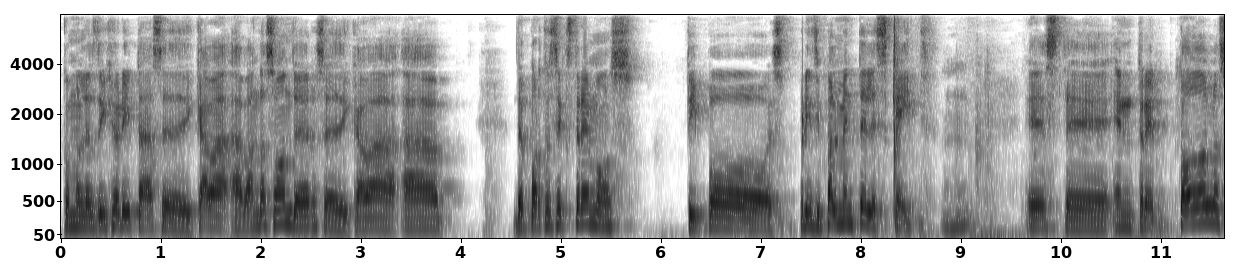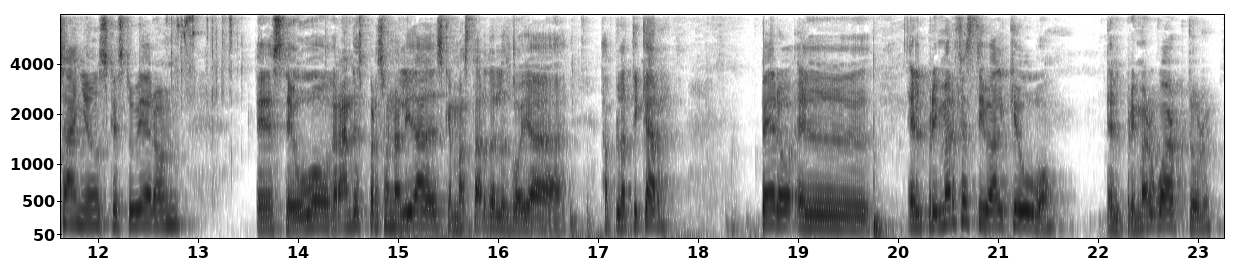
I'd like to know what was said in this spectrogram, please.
como les dije ahorita, se dedicaba a bandas under, se dedicaba a deportes extremos, tipo principalmente el skate. Este, entre todos los años que estuvieron, este, hubo grandes personalidades que más tarde les voy a, platicar. Pero el, el primer festival que hubo, el primer Warp Tour,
